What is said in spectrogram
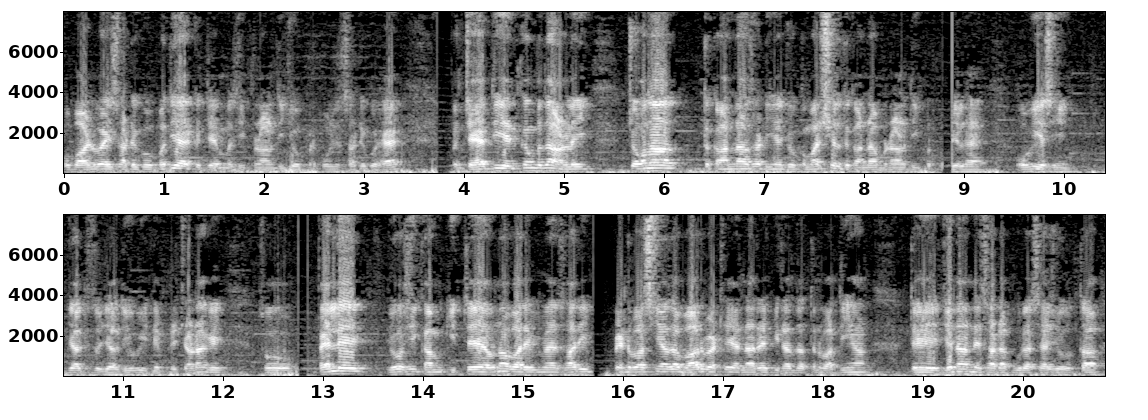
ਉਹ ਵਰਲਡ ਵਾਈਜ਼ ਸਾਡੇ ਕੋਲ ਵਧੀਆ ਇੱਕ ਜਿਮ ਅਸੀਂ ਬਣਾਉਣ ਦੀ ਜੋ ਪ੍ਰਪੋਜ਼ਲ ਸਾਡੇ ਕੋਲ ਹੈ। ਪੰਚਾਇਤ ਦੀ ਇਨਕਮ ਵਧਾਉਣ ਲਈ 14 ਦੁਕਾਨਾਂ ਸਾਡੀਆਂ ਜੋ ਕਮਰਸ਼ੀਅਲ ਦੁਕਾਨਾਂ ਬਣਾਉਣ ਦੀ ਪ੍ਰਪੋਜ਼ਲ ਹੈ, ਉਹ ਵੀ ਅਸੀਂ ਜਲਦੀ ਤੋਂ ਜਲਦੀ ਉਹ ਵੀ ਨਿਪਟੇ ਚਾੜਾਂਗੇ। ਸੋ ਪਹਿਲੇ ਜੋ ਅਸੀਂ ਕੰਮ ਕੀਤੇ ਆ, ਉਹਨਾਂ ਬਾਰੇ ਵੀ ਮੈਂ ਸਾਰੀ ਪਿੰਡ ਵਾਸੀਆਂ ਦਾ ਬਾਹਰ ਬੈਠੇ ਐਨਆਰਆਈ ਵੀਰਾਂ ਦਾ ਧੰਨਵਾਦੀ ਹਾਂ ਤੇ ਜਿਨ੍ਹਾਂ ਨੇ ਸਾਡਾ ਪੂਰਾ ਸਹਿਯੋਗ ਦਿੱਤਾ।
